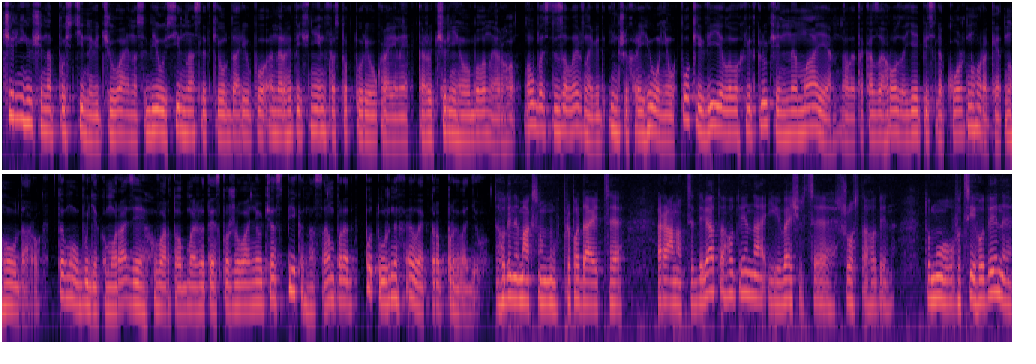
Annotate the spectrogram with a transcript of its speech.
Чернігівщина постійно відчуває на собі усі наслідки ударів по енергетичній інфраструктурі України, кажуть Чернігівобленерго. Область залежна від інших регіонів. Поки віялових відключень немає, але така загроза є після кожного ракетного удару. Тому в будь-якому разі варто обмежити споживання у час пік насамперед потужних електроприладів. Години максимум припадають це ранок, це 9 година, і вечір це 6 година. Тому в ці години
